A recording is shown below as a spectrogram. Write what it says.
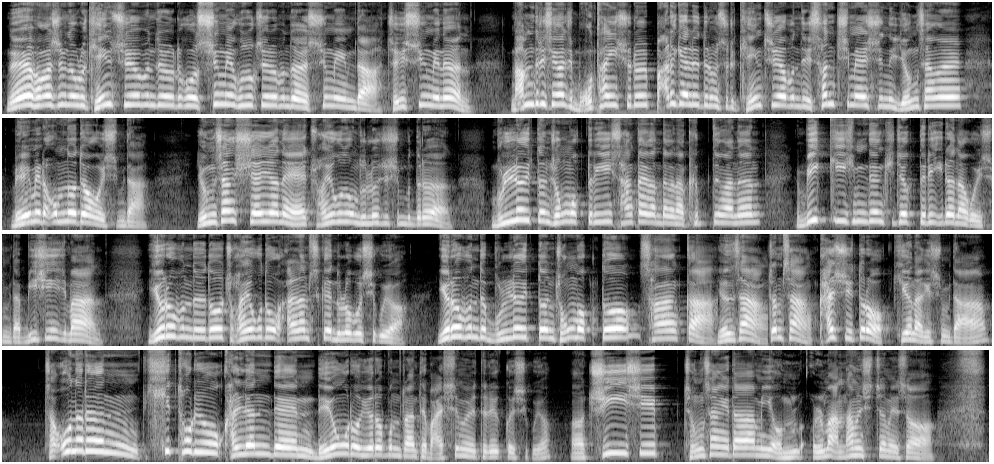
네 반갑습니다. 우리 개인 수요분들 그리고 수익맨 구독자 여러분들 수익맨입니다. 저희 수익맨은 남들이 생각하지 못한 이슈를 빠르게 알려드리면서 개인 투자분들이 선침할 수 있는 영상을 매일매일 업로드하고 있습니다. 영상 시작 전에 좋아요 구독 눌러주신 분들은 물려있던 종목들이 상가에 간다거나 급등하는 믿기 힘든 기적들이 일어나고 있습니다. 미신이지만 여러분들도 좋아요 구독 알람 설정 눌러보시고요. 여러분들 물려있던 종목도 상한가, 연상, 점상 갈 수 있도록 기원하겠습니다. 자, 오늘은 히토류 관련된 내용으로 여러분들한테 말씀을 드릴 것이고요. 어, G20 정상회담이 엄- 얼마 안 남은 시점에서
